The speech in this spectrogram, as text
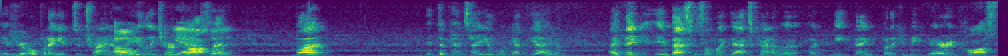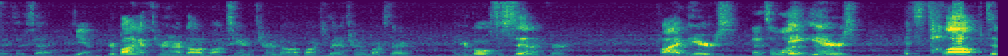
if you're Mm. opening it to try and Oh, immediately turn yeah, profit absolutely. but it depends how you look at the item. I think investing something like that's kind of a, a neat thing, but it can be very costly, as I said. Yeah. If you're buying a three hundred dollar box here and a three hundred dollar box there and three hundred bucks there, and your goal is to sit in it for five years, That's a lot. eight Of, years, it's tough to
